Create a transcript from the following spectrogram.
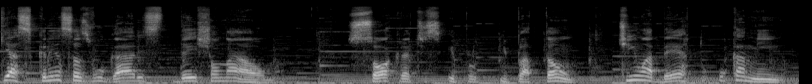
que as crenças vulgares deixam na alma. Sócrates e Platão tinham aberto o caminho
